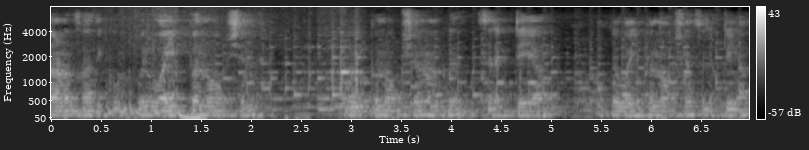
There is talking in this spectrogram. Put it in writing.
കാണാൻ സാധിക്കും. ഒരു വൈപ്പ് എന്ന ഓപ്ഷൻ വൈപ്പ് എന്ന ഓപ്ഷൻ നമുക്ക് സെലക്ട് ചെയ്യാം. നമുക്ക് വൈപ്പ് എന്ന ഓപ്ഷൻ സെലക്ട് ചെയ്യാം.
